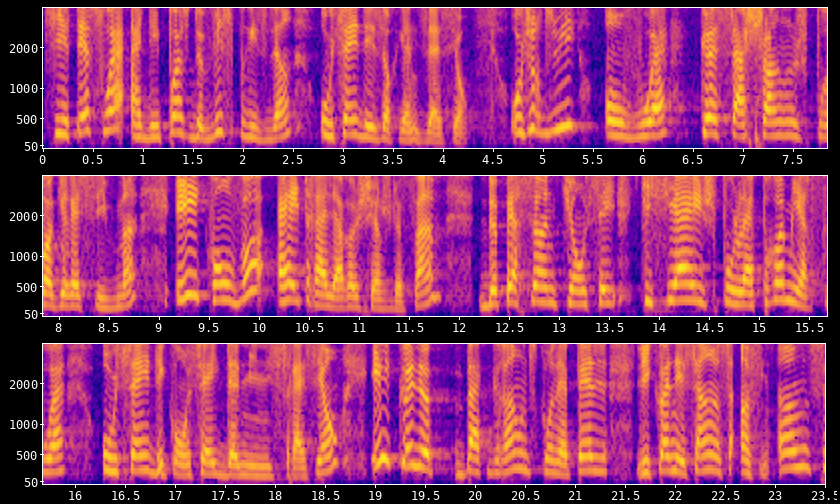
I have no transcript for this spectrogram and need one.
qui étaient soit à des postes de vice-président au sein des organisations. Aujourd'hui, on voit que ça change progressivement et qu'on va être à la recherche de femmes, de personnes qui, siègent pour la première fois au sein des conseils d'administration et que le background, ce qu'on appelle les connaissances en finance,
